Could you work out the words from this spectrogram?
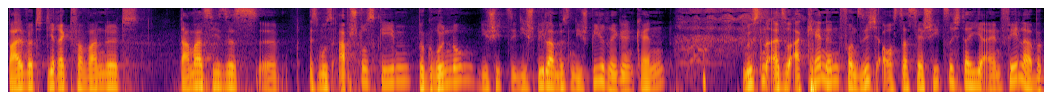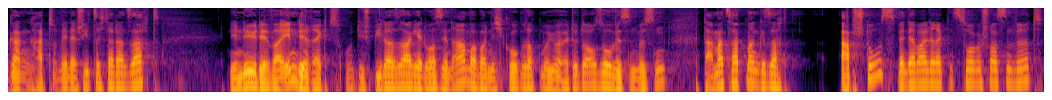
Ball wird direkt verwandelt. Damals hieß es, äh, es muss Abschluss geben, Begründung, die, Schieds die Spieler müssen die Spielregeln kennen, müssen also erkennen von sich aus, dass der Schiedsrichter hier einen Fehler begangen hat. Und wenn der Schiedsrichter dann sagt, nee, nee, der war indirekt, und die Spieler sagen, ja, du hast den Arm aber nicht gehoben, sagt man, ja, hätte du auch so wissen müssen. Damals hat man gesagt, Abstoß, wenn der Ball direkt ins Tor geschossen wird.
